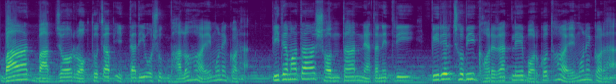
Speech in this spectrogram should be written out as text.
বাত, বাতজ্বর, রক্তচাপ ইত্যাদি অসুখ ভালো হয় মনে করা। পিতামাতা, সন্তান, নেতানেত্রী, পীরের ছবি ঘরে রাখলে বরকত হয় মনে করা।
